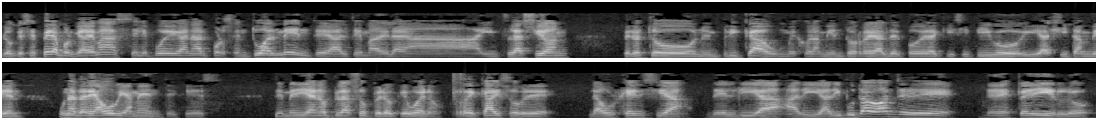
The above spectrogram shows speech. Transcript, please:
lo que se espera, porque además se le puede ganar porcentualmente al tema de la inflación, pero esto no implica un mejoramiento real del poder adquisitivo y allí también una tarea obviamente que es de mediano plazo, pero que bueno, recae sobre la urgencia del día a día. Diputado, antes de, de despedirlo,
